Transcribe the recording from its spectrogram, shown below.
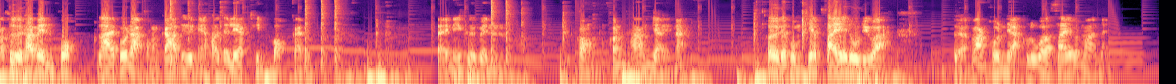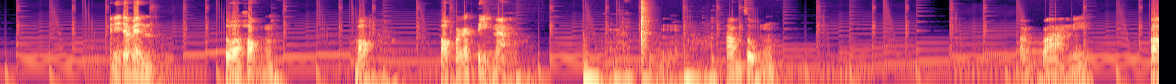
ก็คือถ้าเป็นพวกลายโปรดักต์ของการ์ดอื่นเนี่ยเขาจะเรียกทินบ็อกกัน อันนี้คือเป็นกล่องค่อนข้างใหญ่นะเออเดี๋ยวผมเทียบไซส์ให้ดูดีกว่าเผื่อบางคนอยากรู้ว่าไซส์ประมาณไหน อันนี้จะเป็นตัวของบล็อกบล็อกปกตินะความสูง ความกว้างนี้ ก็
